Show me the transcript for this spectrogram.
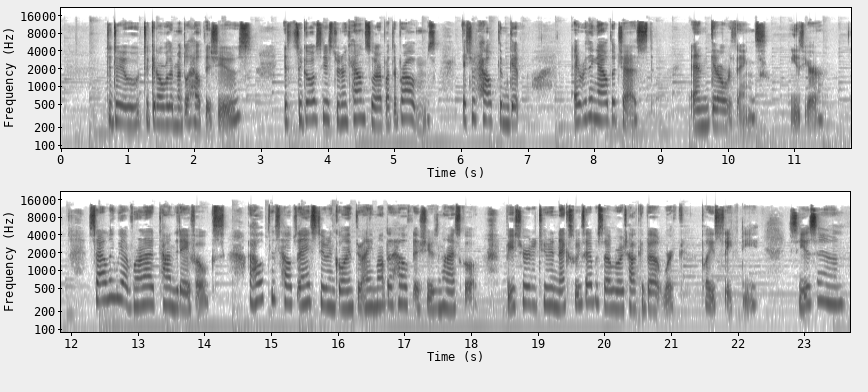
to do to get over their mental health issues is to go see a student counselor about their problems. It should help them get everything out of their chest and get over things easier. Sadly, we have run out of time today, folks. I hope this helps any student going through any mental health issues in high school. Be sure to tune in next week's episode where we talk about workplace safety. See you soon.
